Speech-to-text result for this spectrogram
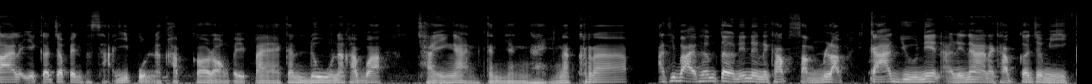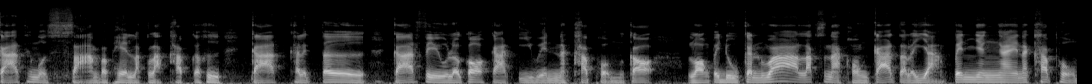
รายละเอียดก็จะเป็นภาษาญี่ปุ่นนะครับ ก็ลองไปแปลกันดูนะครับว่าใช้งานกันยังไงนะครับ อธิบายเพิ่มเติมนิดนึงนะครับสำหรับการ์ด Union Arena นะครับก็จะมีการ์ดทั้งหมด 3 ประเภทหลักๆครับก็คือการ์ดคาแรคเตอร์การ์ดฟิลแล้วก็การ์ดอีเวนต์นะครับผมก็ลองไปดูกันว่าลักษณะของการ์ดแต่ละอย่างเป็นยังไงนะครับผม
